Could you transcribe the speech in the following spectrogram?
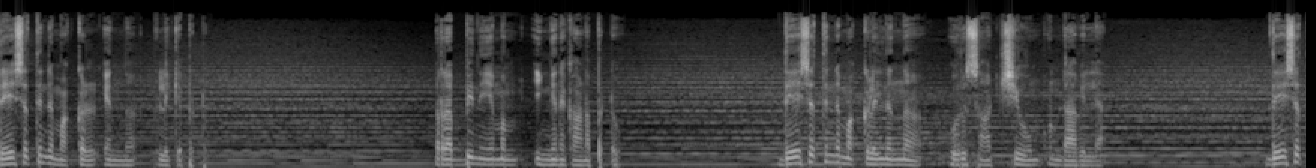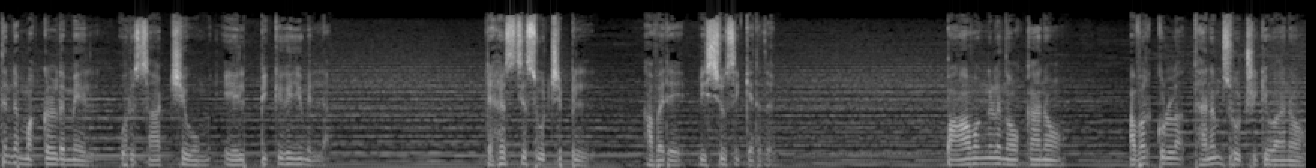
ദേശത്തിന്റെ മക്കൾ എന്ന് വിളിക്കപ്പെട്ടു. റബ്ബി നിയമം ഇങ്ങനെ കാണപ്പെട്ടു. ദേശത്തിന്റെ മക്കളിൽ നിന്ന് ഒരു സാക്ഷ്യവും ഉണ്ടാവില്ല. ദേശത്തിന്റെ മക്കളുടെ മേൽ ഒരു സാക്ഷ്യവും ഏൽപ്പിക്കുകയുമില്ല. രഹസ്യ സൂക്ഷിപ്പിൽ അവരെ വിശ്വസിക്കരുത്. പാവങ്ങളെ നോക്കാനോ അവർക്കുള്ള ധനം സൂക്ഷിക്കുവാനോ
